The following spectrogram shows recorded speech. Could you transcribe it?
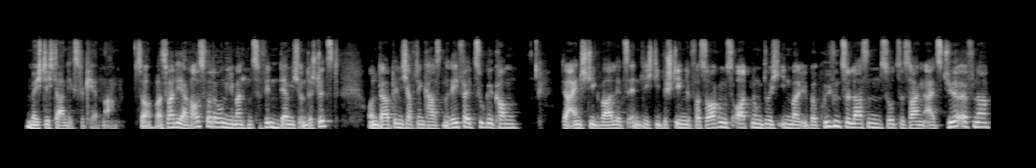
möchte ich da nichts verkehrt machen. So, was war die Herausforderung, jemanden zu finden, der mich unterstützt? Und da bin ich auf den Carsten Rehfeld zugekommen. Der Einstieg war letztendlich die bestehende Versorgungsordnung durch ihn mal überprüfen zu lassen, sozusagen als Türöffner.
